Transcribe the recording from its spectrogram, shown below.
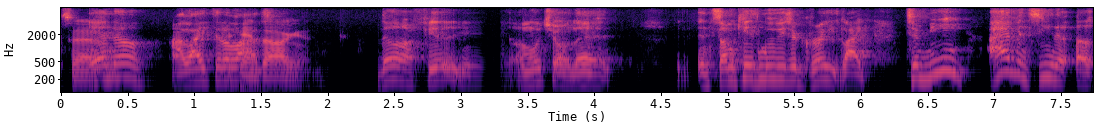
So Yeah, no, I liked it a I lot. can't dog so- it. No, I feel you. I'm with you on that. And some kids' movies are great. Like to me, I haven't seen a, a,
